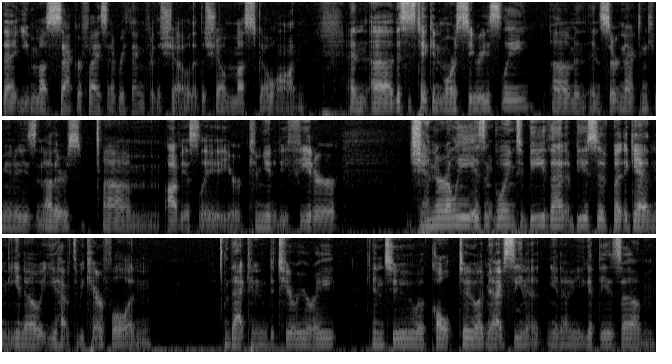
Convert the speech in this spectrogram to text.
that you must sacrifice everything for the show, that the show must go on. And uh, this is taken more seriously um, in, in certain acting communities and others. Um, obviously, your community theater generally isn't going to be that abusive, but again, you know, you have to be careful, and that can deteriorate into a cult too. I mean, I've seen it. You know, you get these. Um,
